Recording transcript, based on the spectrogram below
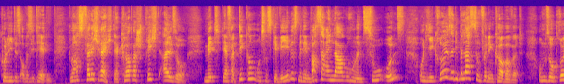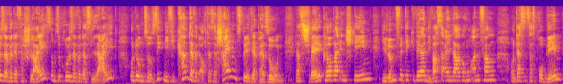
Colitis, Obesitäten. Du hast völlig recht. Der Körper spricht also mit der Verdickung unseres Gewebes, mit den Wassereinlagerungen zu uns und je größer die Belastung für den Körper wird, umso größer wird der Verschleiß, umso größer wird das Leid und umso signifikanter wird auch das Erscheinungsbild der Person. Dass Schwellkörper entstehen, die Lymphe dick werden, die Wassereinlagerung anfangen und das ist das Problem.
